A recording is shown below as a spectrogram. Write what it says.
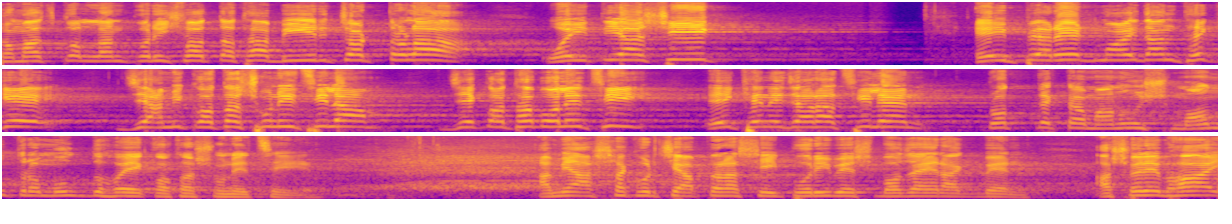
সমাজ কল্যাণ পরিষদ তথা বীর চট্টলা, ঐতিহাসিক এই প্যারেড ময়দান থেকে যে আমি কথা শুনেছিলাম, যে কথা বলেছি, এইখানে যারা ছিলেন, প্রত্যেকটা মানুষ মন্ত্রমুগ্ধ হয়ে কথা শুনেছে। আমি আশা করছি আপনারা সেই পরিবেশ বজায় রাখবেন। আসলে ভাই,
